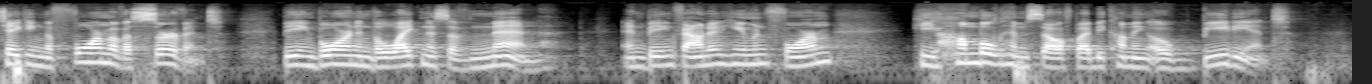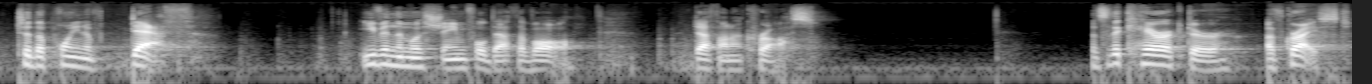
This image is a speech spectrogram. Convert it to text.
taking the form of a servant, being born in the likeness of men, and being found in human form, he humbled himself by becoming obedient to the point of death, even the most shameful death of all death on a cross. That's the character of Christ.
